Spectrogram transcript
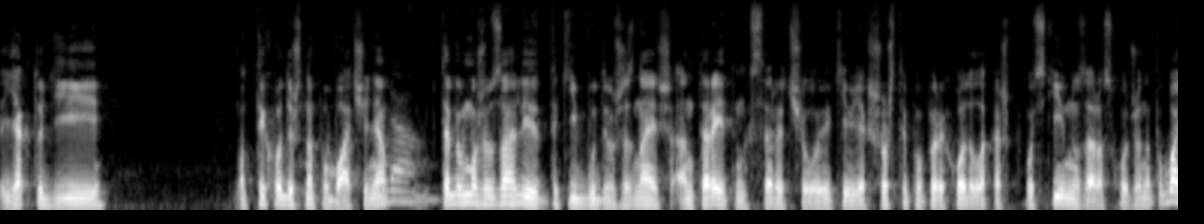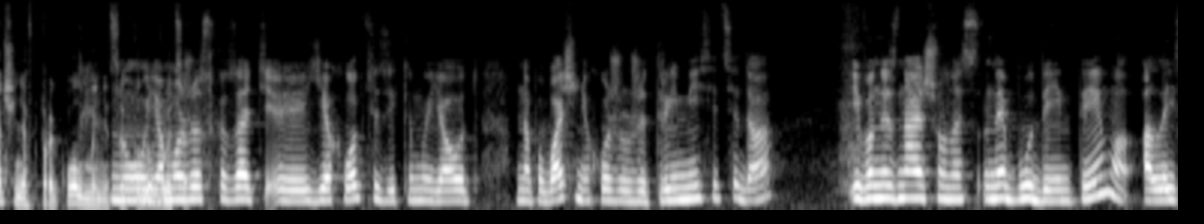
Як тоді. От ти ходиш на побачення. Да. В тебе може взагалі такий буде вже, знаєш, антирейтинг серед чоловіків. Якщо ж ти попереходила, кажеш, постійно зараз ходжу на побачення, в прикол, мені це ну, подобається. я можу сказати, е, є хлопці, з якими я от на побачення ходжу вже три місяці, да? І вони знають, що у нас не буде інтиму, але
